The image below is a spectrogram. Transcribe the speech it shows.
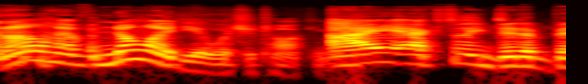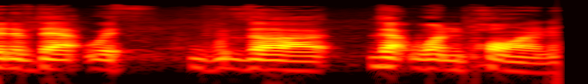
and I'll have no idea what you're talking about. I actually did a bit of that with the that one pawn.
